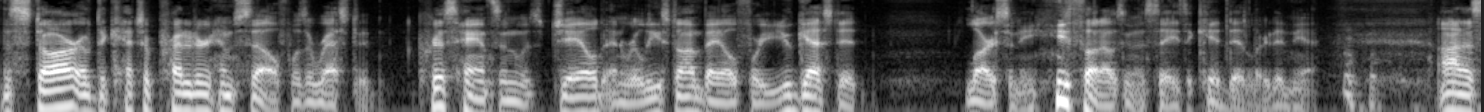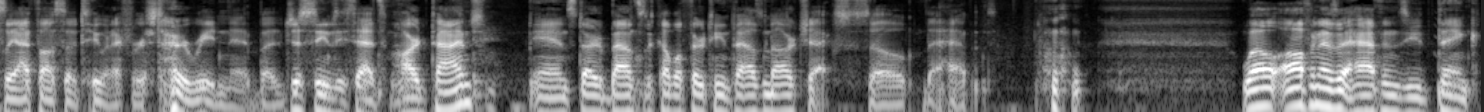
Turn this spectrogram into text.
The star of To Catch a Predator himself was arrested. Chris Hansen was jailed and released on bail for, you guessed it, larceny. You thought I was going to say he's a kid diddler, didn't you? Honestly, I thought so too when I first started reading it, but it just seems he's had some hard times and started bouncing a couple $13,000 checks, so that happens. well, often as it happens, you'd think,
